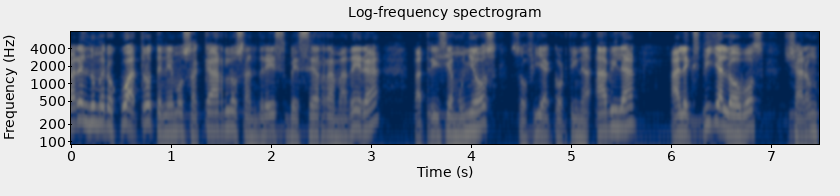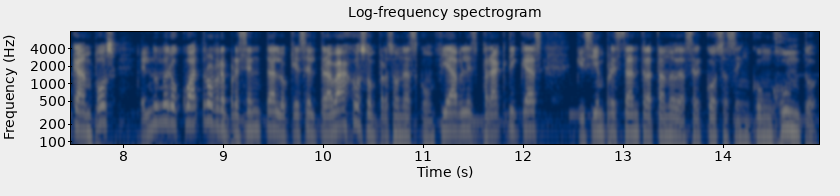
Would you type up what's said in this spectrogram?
Para el número 4 tenemos a Carlos Andrés Becerra Madera, Patricia Muñoz, Sofía Cortina Ávila, Alex Villalobos, Sharon Campos. El número 4 representa lo que es el trabajo, son personas confiables, prácticas, que siempre están tratando de hacer cosas en conjunto.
